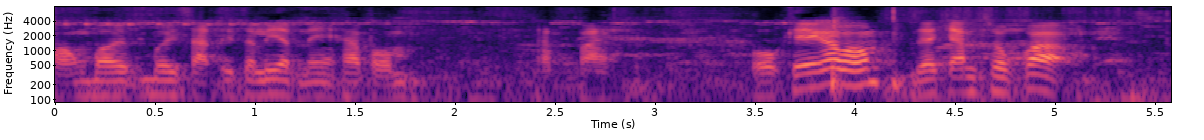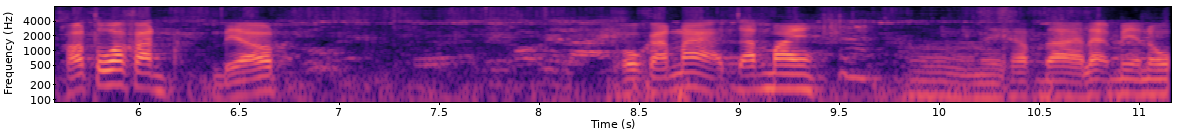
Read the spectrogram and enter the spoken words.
ของบริบริษัทอิตาเลียนนี่ครับผมจัดไป โอเคครับผม เดี๋ยวจันทร์สุกก็ขอตัวกันเดี๋ยว โอกาสหน้าจัดใหม่นี่ครับได้และเมนู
